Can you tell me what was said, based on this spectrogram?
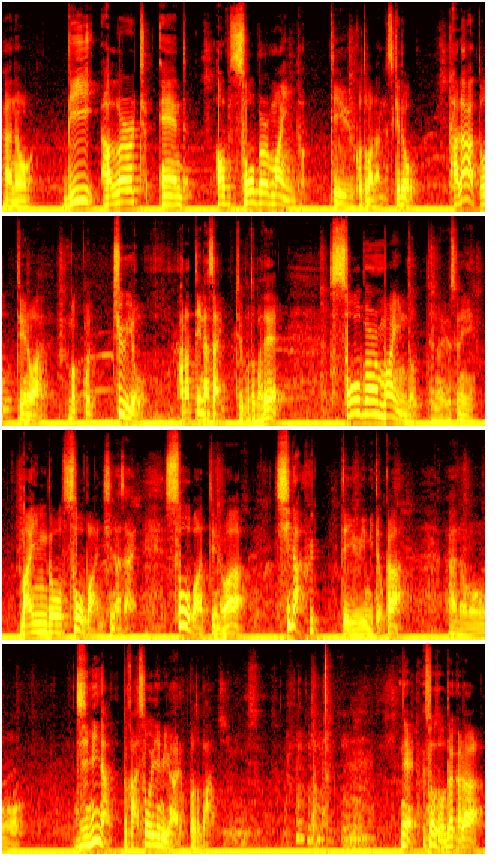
あの Be alert and of sober mind っていう言葉なんですけどアラートっていうのは、まあ、こう注意を払っていなさいっていう言葉で sober mind っていうのは要するにマインドをソーバーにしなさい。ソーバーっていうのはシラフっていう意味とかあの地味なとかそういう意味がある言葉。ねそうそうだから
